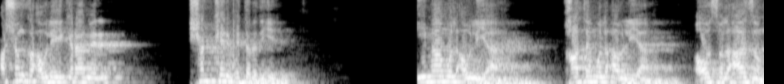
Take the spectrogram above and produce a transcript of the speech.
অসংখ্য আউলিয়া কেরামের সাক্ষ্যের ভেতর দিয়ে ইমামুল আউলিয়া, খাতেমুল আউলিয়া গৌসুল আজম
